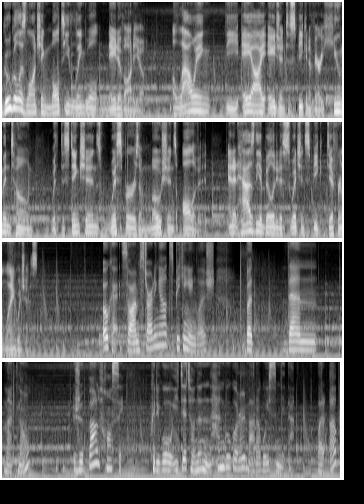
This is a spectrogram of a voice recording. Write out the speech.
Google is launching multilingual native audio, allowing the AI agent to speak in a very human tone with distinctions, whispers, emotions, all of it And it has the ability to switch and speak different languages. Okay, so I'm starting out speaking English, but then Maintenant, je parle français. 그리고 이제 저는 한국어를 말하고 있습니다. पर अब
